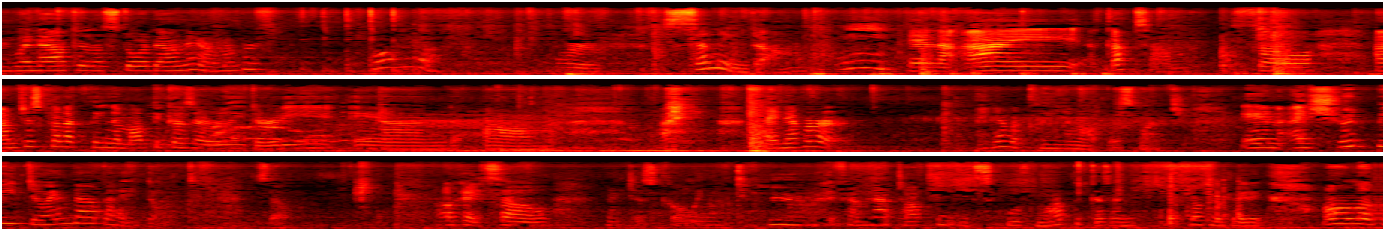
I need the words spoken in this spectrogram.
We went out to the store down there, remember? Oh yeah. We're selling them. And I got some. So I'm just gonna clean them up because they're really dirty and um, I, I never I never clean them up as much. And I should be doing that but I don't. So okay, so I'm just going to if I'm not talking excuse me because I'm concentrating. Oh look,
